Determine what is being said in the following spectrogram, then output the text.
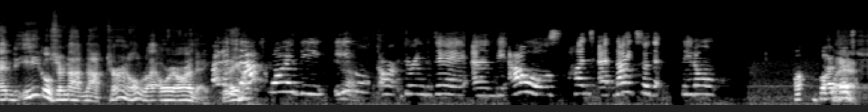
and eagles are not nocturnal, right? Or are they? Do and they hunt? that's why the Yeah. eagles are during the day and the owls hunt at night so that they don't. Uh, but that's,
